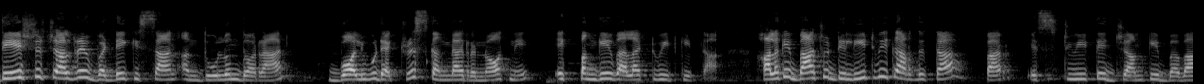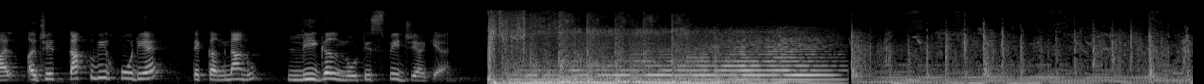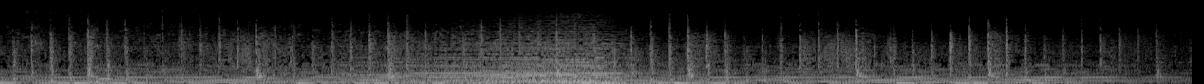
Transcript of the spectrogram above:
ਦੇਸ਼ 'ਚ ਚੱਲ ਰਹੇ ਵੱਡੇ ਕਿਸਾਨ ਅੰਦੋਲਨ ਦੌਰਾਨ ਬਾਲੀਵੁੱਡ ਐਕਟਰੈਸ ਕੰਗਨਾ ਰਣੌਤ ਨੇ ਇੱਕ ਪੰਗੇ ਵਾਲਾ ਟਵੀਟ ਕੀਤਾ। ਹਾਲਾਂਕਿ ਬਾਅਦ ਚ ਡਿਲੀਟ ਵੀ ਕਰ ਦਿੱਤਾ, ਪਰ ਇਸ ਟਵੀਟ ਤੇ ਜੰਮ ਕੇ ਬਵਾਲ ਅਜੇ ਤੱਕ ਵੀ ਹੋ ਰਿਹਾ ਹੈ ਤੇ ਕੰਗਨਾ ਨੂੰ ਲੀਗਲ ਨੋਟਿਸ ਭੇਜਿਆ ਗਿਆ ਹੈ।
